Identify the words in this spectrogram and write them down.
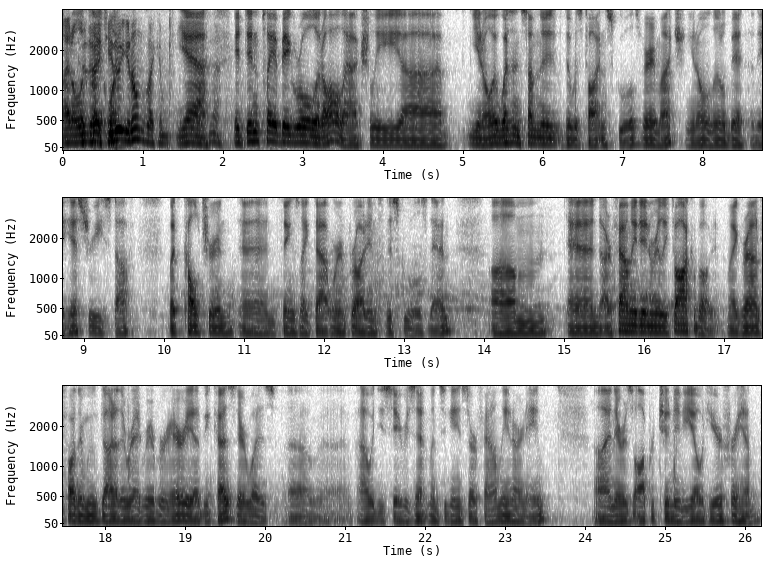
I don't look like you, one. you don't look like him. Yeah, yeah, it didn't play a big role at all, actually. Uh, you know, it wasn't something that, that, was taught in schools very much, you know, a little bit of the history stuff, but culture and, and things like that weren't brought into the schools then. Um, and our family didn't really talk about it. My grandfather moved out of the Red River area because there was, uh, how would you say, resentments against our family and our name uh, and there was opportunity out here for him.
